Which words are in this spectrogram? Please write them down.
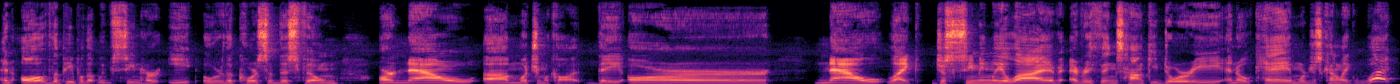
and all of the people that we've seen her eat over the course of this film are now um, what you call it? They are now like just seemingly alive. Everything's honky dory and okay, and we're just kind of like, what?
